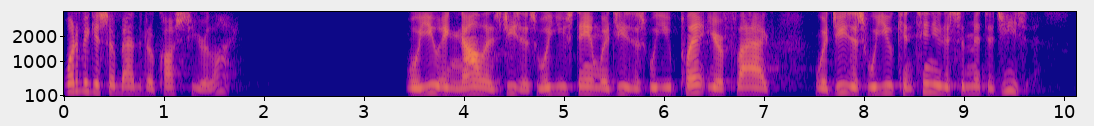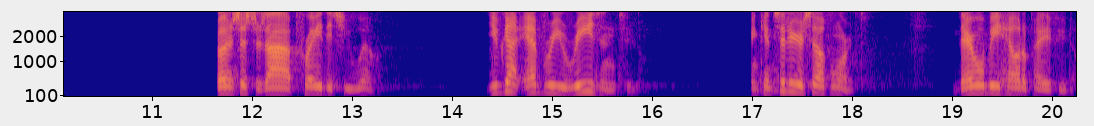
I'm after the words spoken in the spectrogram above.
What if it gets so bad that it'll cost you your life? Will you acknowledge Jesus? Will you stand with Jesus? Will you plant your flag with Jesus? Will you continue to submit to Jesus? Brothers and sisters, I pray that you will. You've got every reason to. And consider yourself warned. There will be hell to pay if you don't.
